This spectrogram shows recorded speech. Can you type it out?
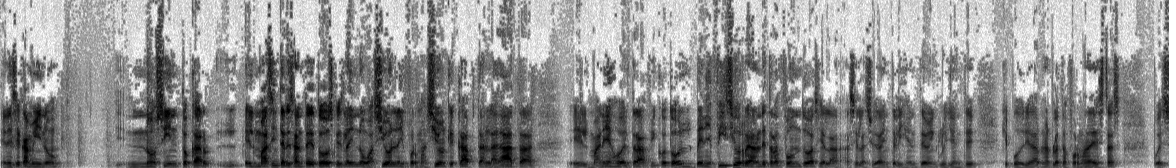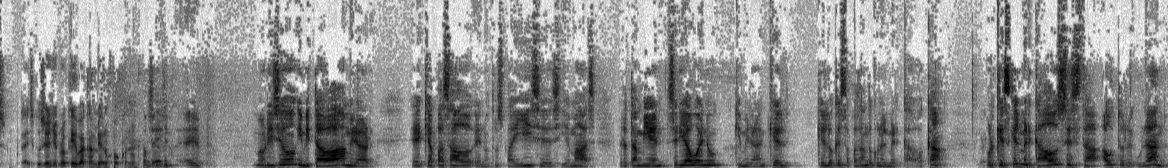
en ese camino, no sin tocar el más interesante de todos, que es la innovación, la información que captan, la data, el manejo del tráfico, todo el beneficio real de trasfondo hacia la, hacia la ciudad inteligente o incluyente que podría dar una plataforma de estas, pues la discusión yo creo que iba a cambiar un poco, ¿no? Eh, Mauricio invitaba a mirar eh, qué ha pasado en otros países y demás, pero también sería bueno que miraran qué, qué es lo que está pasando con el mercado acá, porque es que el mercado se está autorregulando.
